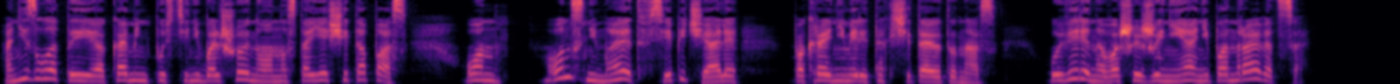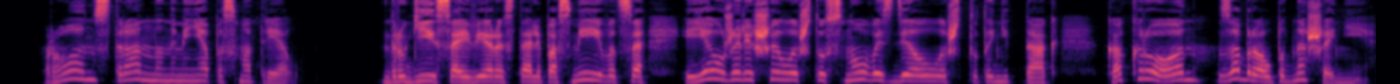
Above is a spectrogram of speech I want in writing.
Они золотые, а камень пусть и небольшой, но он настоящий топаз. Он... он снимает все печали. По крайней мере, так считают у нас. Уверена, вашей жене они понравятся. Роан странно на меня посмотрел. Другие сайверы стали посмеиваться, и я уже решила, что снова сделала что-то не так, как Роан забрал подношение.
